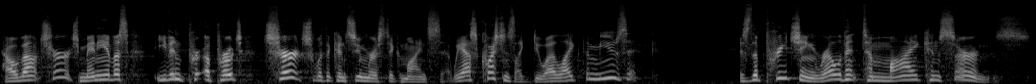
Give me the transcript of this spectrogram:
How about church? Many of us even pr- approach church with a consumeristic mindset. We ask questions like Do I like the music? Is the preaching relevant to my concerns?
